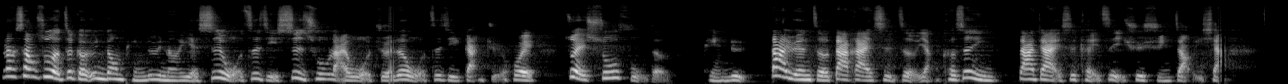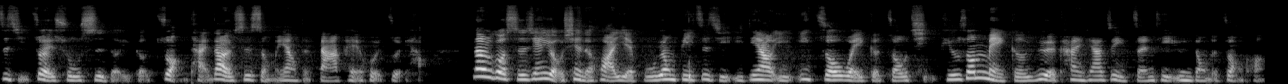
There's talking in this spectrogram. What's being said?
那上述的这个运动频率呢，也是我自己试出来，我觉得我自己感觉会最舒服的频率。大原则大概是这样，可是你大家也是可以自己去寻找一下自己最舒适的一个状态，到底是什么样的搭配会最好。那如果时间有限的话，也不用逼自己一定要以一周为一个周期，比如说每个月看一下自己整体运动的状况，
